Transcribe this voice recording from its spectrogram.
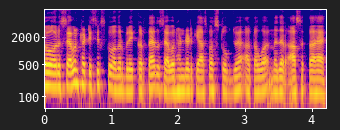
और सेवन को अगर ब्रेक करता है तो सेवन के आसपास स्टॉक जो है आता हुआ नज़र आ सकता है।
